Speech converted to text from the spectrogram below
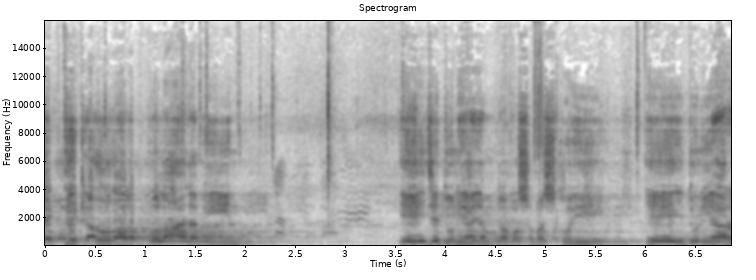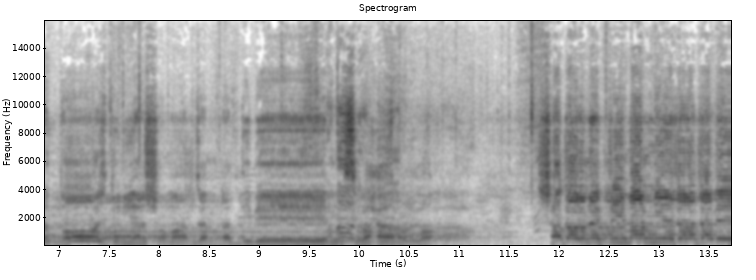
ব্যক্তিকে আল্লাহ রব্বুল আলামিন এই যে দুনিয়ায় আমরা বসবাস করি, এই দুনিয়ার দশ দুনিয়ার সমান জান্নাত সুবহানাল্লাহ। সাধারণ একটি ইমান নিয়ে যারা যাবে,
